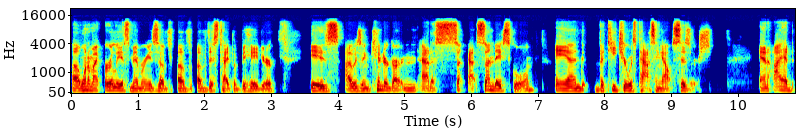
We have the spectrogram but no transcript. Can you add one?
uh, one of my earliest memories of of of this type of behavior is I was in kindergarten at a at Sunday school and the teacher was passing out scissors. And I had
